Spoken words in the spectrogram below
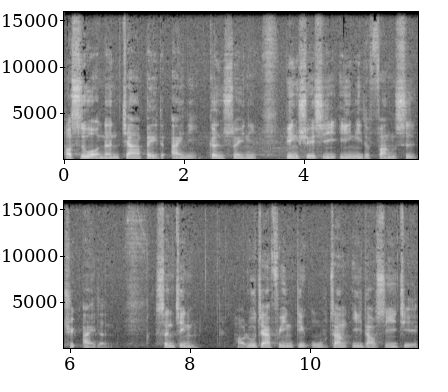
好，使我能加倍的爱你，跟随你，并学习以你的方式去爱人。圣经，好，路加福音第五章一到十一节，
